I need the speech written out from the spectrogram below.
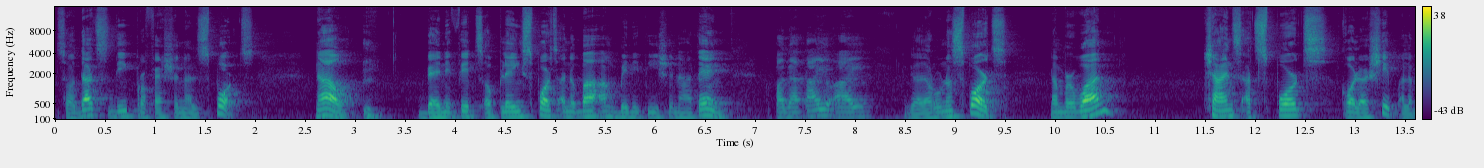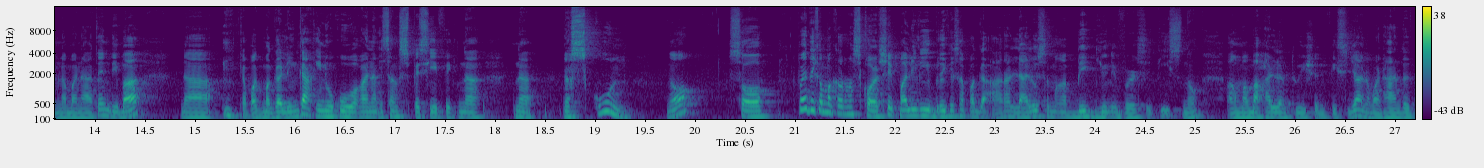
So that's the professional sports. Now, benefits of playing sports. Ano ba ang benepisyo natin? Kapag tayo ay naglalaro ng sports. Number one, chance at sports scholarship. Alam naman natin, di ba? Na kapag magaling ka, kinukuha ka ng isang specific na, na, na school. No? So, pwede ka magkaroon ng scholarship, malilibre ka sa pag-aaral, lalo sa mga big universities, no? Ang mamahal ng tuition fees dyan, 120,000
